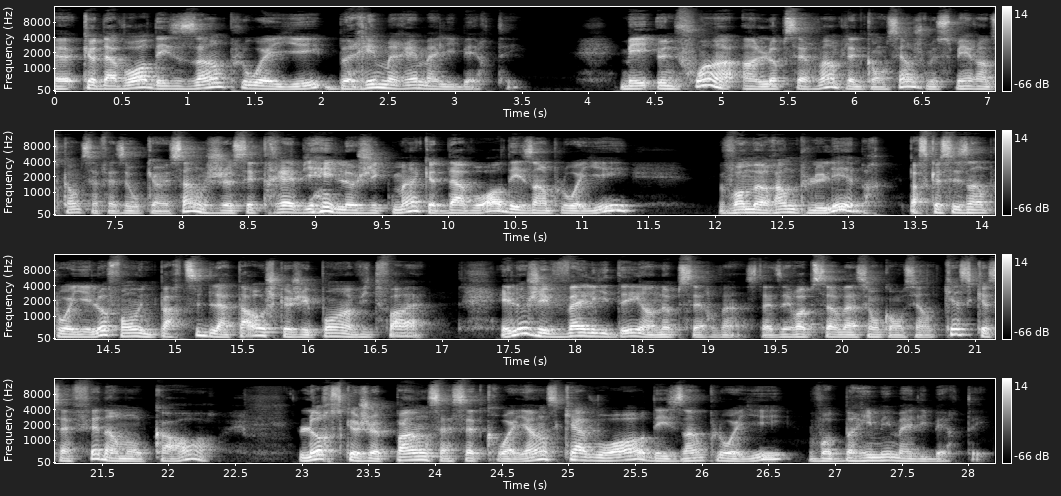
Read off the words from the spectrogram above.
euh, que d'avoir des employés brimerait ma liberté. Mais une fois en, l'observant en pleine conscience, je me suis bien rendu compte que ça faisait aucun sens. Je sais très bien logiquement que d'avoir des employés va me rendre plus libre parce que ces employés-là font une partie de la tâche que j'ai pas envie de faire. Et là, j'ai validé en observant, c'est-à-dire observation consciente. Qu'est-ce que ça fait dans mon corps lorsque je pense à cette croyance qu'avoir des employés va brimer ma liberté?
